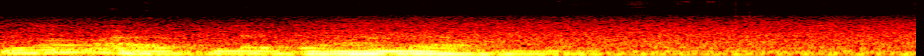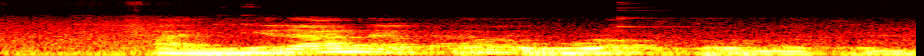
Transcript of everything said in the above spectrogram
ગમાર એટલે ગાંડા. આ હીરાને કોઈ ઓળખતું નથી.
